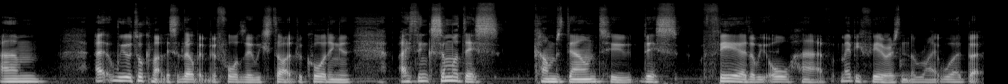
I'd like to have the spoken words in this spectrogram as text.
Um, uh, we were talking about this a little bit before we started recording, and I think some of this comes down to this fear that we all have. Maybe fear isn't the right word, but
